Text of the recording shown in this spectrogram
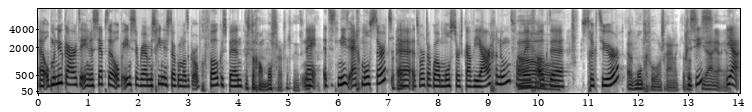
uh, op menukaarten, in recepten, op Instagram. Misschien is het ook omdat ik erop gefocust ben. Het is toch gewoon mosterd, of niet? Nee, het is niet echt mosterd. Okay. Uh, het wordt ook wel mosterd caviar genoemd, vanwege Oh. ook de structuur. En het mondgevoel waarschijnlijk. Dat Precies. Ja, ja, ja. ja.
